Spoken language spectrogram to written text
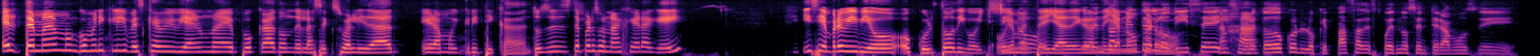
El tema de Montgomery Cliff es que vivía en una época donde la sexualidad era muy criticada. Entonces este personaje era gay y siempre vivió oculto, digo, Sí, obviamente no, ya de grande ya no, pero lo dice y Ajá. sobre todo con lo que pasa después nos enteramos de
